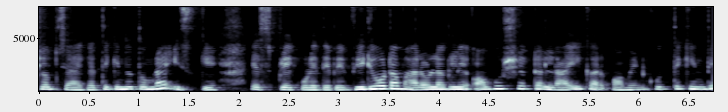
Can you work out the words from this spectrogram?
সব জায়গাতে কিন্তু তোমরা স্কে, স্প্রে করে দেবে। ভিডিওটা ভালো লাগলে অবশ্যই একটা লাইক আর কমেন্ট করতে কিন্তু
